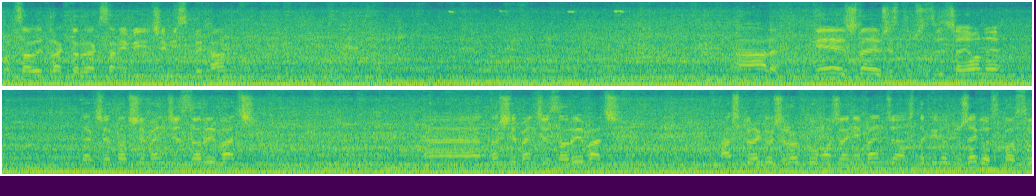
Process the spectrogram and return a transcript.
Bo cały traktor jak sami widzicie mi spycha. Ale nie jest źle, już jestem przyzwyczajony. Także to się będzie zorywać. E, to się będzie zorywać aż któregoś roku może nie będzie aż takiego dużego skosu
